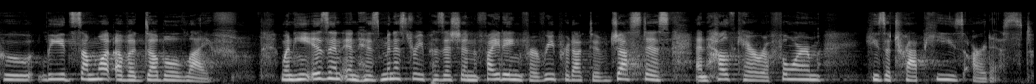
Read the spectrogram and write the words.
who leads somewhat of a double life. When he isn't in his ministry position fighting for reproductive justice and healthcare reform, he's a trapeze artist.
